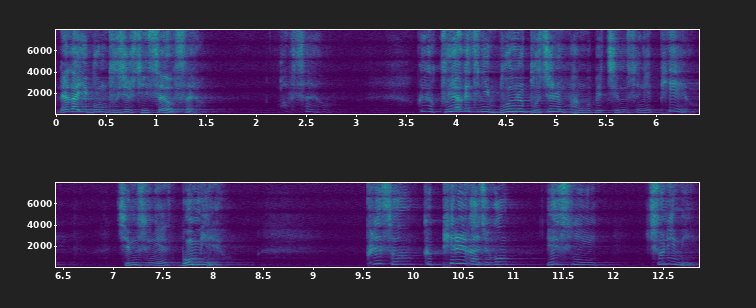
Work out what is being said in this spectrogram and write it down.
내가 이 문 부실 수 있어요, 없어요? 없어요. 그러니까 구약에서는 이 문을 부수는 방법이 짐승의 피예요. 짐승의 몸이에요. 그래서 그 피를 가지고 예수님이 주님이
